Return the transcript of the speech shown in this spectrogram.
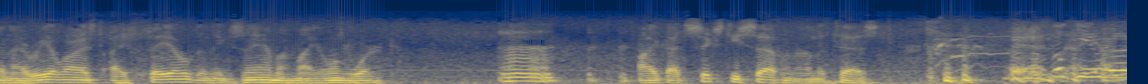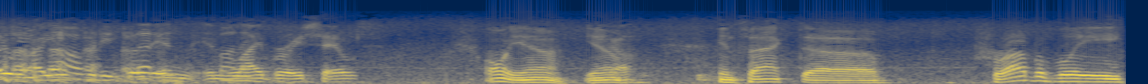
And I realized I failed an exam on my own work. I got 67 on the test. The book you Are wrote you, are you pretty good in, in funny. library sales? Oh yeah, yeah. In fact, uh, probably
